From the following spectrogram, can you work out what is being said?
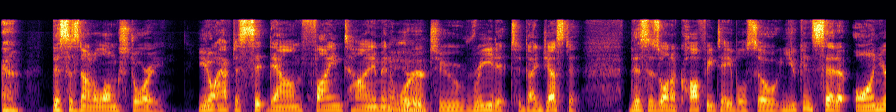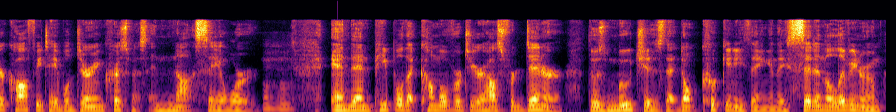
this is not a long story. You don't have to sit down, find time in order mm-hmm. to read it, to digest it. This is on a coffee table, so you can set it on your coffee table during Christmas and not say a word. Mm-hmm. And then people that come over to your house for dinner, those mooches that don't cook anything and they sit in the living room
